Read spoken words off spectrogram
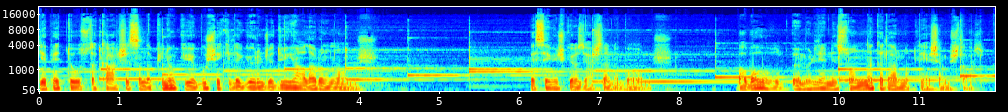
Geppetto Usta karşısında Pinokyo'yu bu şekilde görünce dünyalar onun olmuş. Ve sevinç gözyaşlarına boğulmuş. Baba oğul ömürlerinin sonuna kadar mutlu yaşamışlar.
